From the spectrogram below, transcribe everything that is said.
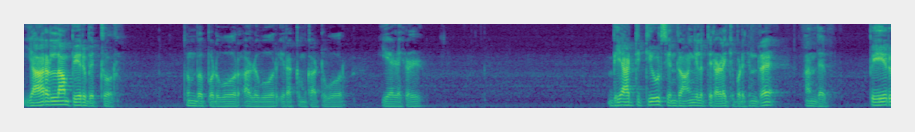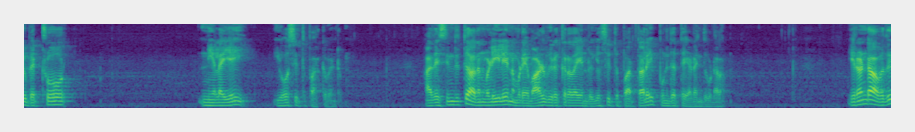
யாரெல்லாம் பேறு பெற்றோர்? துன்பப்படுவோர் அழுவோர் இரக்கம் காட்டுவோர் ஏழைகள். பியாட்டிடியூட்ஸ் என்று ஆங்கிலத்தில் அழைக்கப்படுகின்ற அந்த பேறு பெற்றோர் நிலையை யோசித்து பார்க்க வேண்டும். அதை சிந்தித்து அதன் வழியிலே நம்முடைய வாழ்வு இருக்கிறதா என்று யோசித்து பார்த்தாலே புனிதத்தை அடைந்து விடலாம். இரண்டாவது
